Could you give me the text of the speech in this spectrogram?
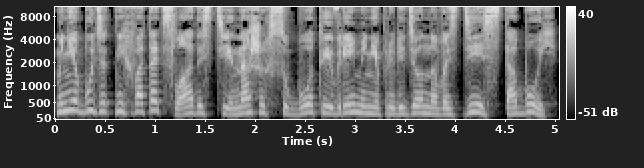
«Мне будет не хватать сладостей, наших суббот и времени, проведенного здесь, с тобой».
